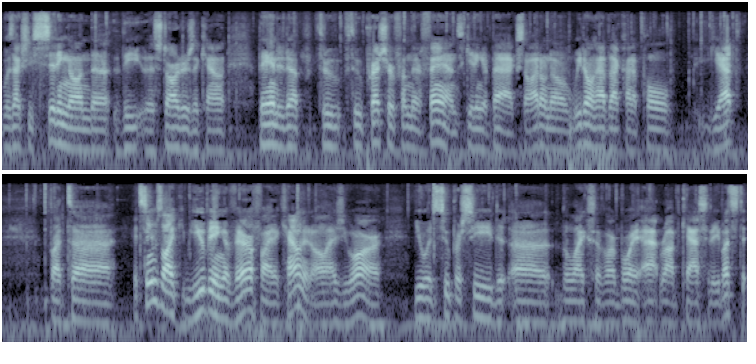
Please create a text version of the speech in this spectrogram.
was actually sitting on the, the the Starters account. They ended up through through pressure from their fans getting it back. So I don't know. We don't have that kind of pull yet, but uh, it seems like you being a verified account and all as you are you would supersede uh, the likes of our boy at Rob Cassidy. Let's. T-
